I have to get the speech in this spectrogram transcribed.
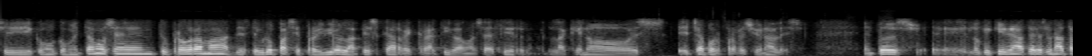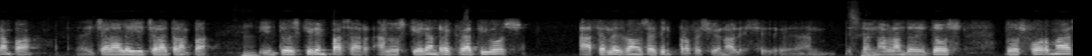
Sí, como comentamos en tu programa, desde Europa se prohibió la pesca recreativa, vamos a decir, la que no es hecha por profesionales. Entonces, eh, lo que quieren hacer es una trampa, echa la ley, echa la trampa, mm. y entonces quieren pasar a los que eran recreativos a hacerles, vamos a decir, profesionales. Eh, están hablando de dos, dos formas.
